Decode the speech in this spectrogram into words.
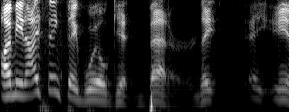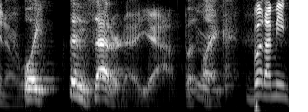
I mean, I think they will get better they, eh, you know, like then Saturday, yeah, but like, but I mean,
